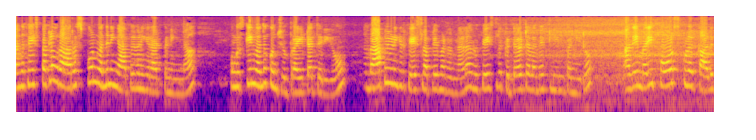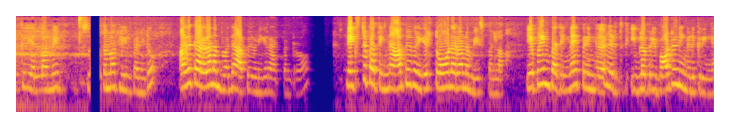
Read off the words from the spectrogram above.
அந்த ஃபேஸ் பேக்ல ஒரு அரை ஸ்பூன் வந்து நீங்க ஆப்பிள் வினிகர் ஆட் பண்ணீங்கன்னா உங்கள் ஸ்கின் வந்து கொஞ்சம் ப்ரைட்டாக தெரியும். நம்ம ஆப்பிள் வினிகர் ஃபேஸில் அப்ளை பண்ணுறதுனால நம்ம ஃபேஸில் இருக்க டர்ட் எல்லாமே க்ளீன் பண்ணிடும். அதே மாதிரி போர்ஸ்குள்ள இருக்க அழுக்கு எல்லாமே சுத்தமாக க்ளீன் பண்ணிடும். அதுக்காக தான் நம்ம வந்து ஆப்பிள் வினிகர் ஆட் பண்ணுறோம் நெக்ஸ்ட் பார்த்தீங்கன்னா ஆப்பிள் வினிகர் டோனராக நம்ம யூஸ் பண்ணலாம். எப்படின்னு பார்த்தீங்கன்னா இப்போ நீங்கள் எடுத்து இவ்வளோ பெரிய பாட்டில் நீங்கள் எடுக்கிறீங்க.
